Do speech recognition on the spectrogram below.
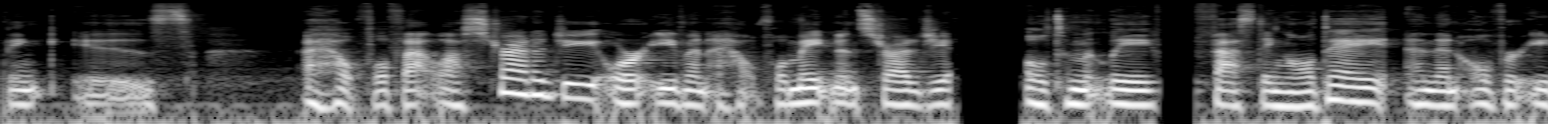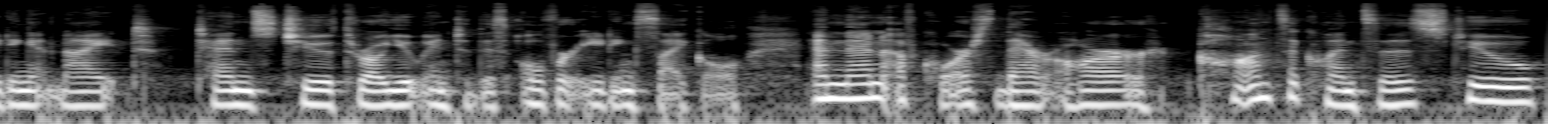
think is a helpful fat loss strategy or even a helpful maintenance strategy. Ultimately, fasting all day and then overeating at night tends to throw you into this overeating cycle. And then, of course, there are consequences to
